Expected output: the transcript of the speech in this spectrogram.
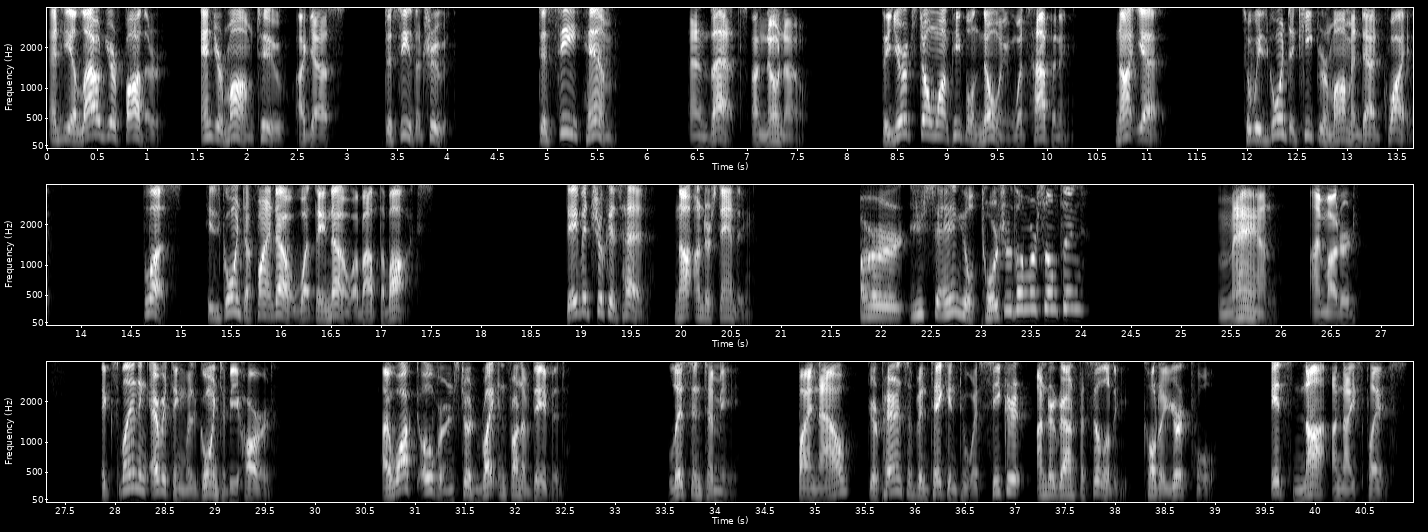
And he allowed your father, and your mom too, I guess, to see the truth. To see him. And that's a no no. The Yeerks don't want people knowing what's happening. Not yet. So he's going to keep your mom and dad quiet. Plus, he's going to find out what they know about the box. David shook his head, not understanding. Are you saying you'll torture them or something? Man, I muttered. Explaining everything was going to be hard. I walked over and stood right in front of David. Listen to me. By now, your parents have been taken to a secret underground facility called a Yeerk pool. It's not a nice place.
